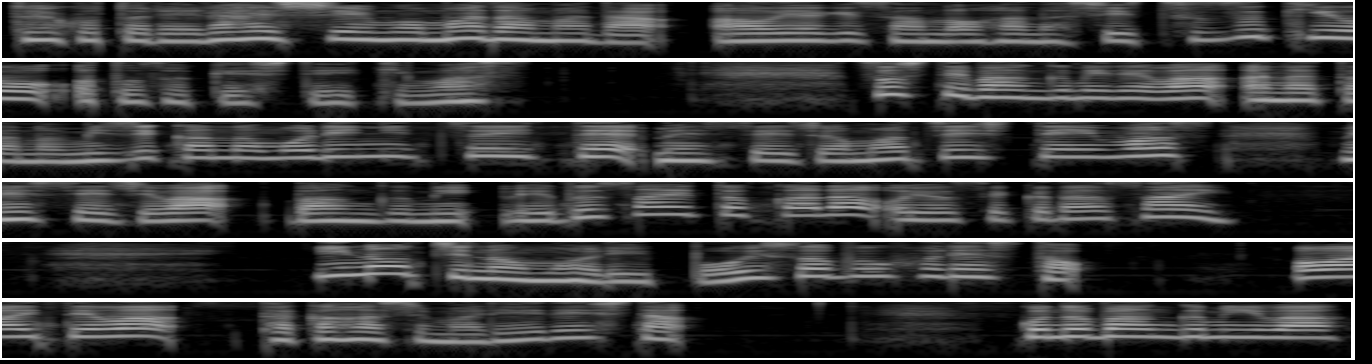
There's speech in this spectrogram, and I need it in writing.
ということで来週もまだまだ青柳さんのお話続きをお届けしていきます。そして番組ではあなたの身近な森についてメッセージお待ちしています。メッセージは番組ウェブサイトからお寄せください。命の森 Voice of Forest。お相手は高橋万里恵でした。この番組は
